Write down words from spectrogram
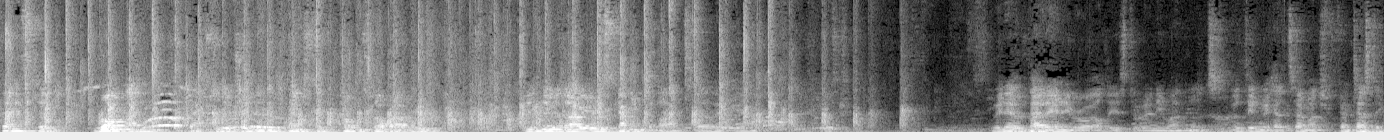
Thanks to Ron and thanks to Richard and thanks to Tom Stoppard who didn't even know he was coming tonight. So there we go. We never paid any royalties to anyone. It's a good thing we had so much fantastic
